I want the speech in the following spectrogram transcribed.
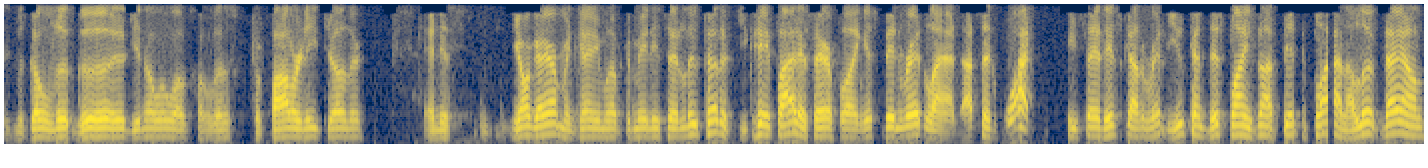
it was going to look good, you know, so us following each other. And this young airman came up to me and he said, Lieutenant, you can't fly this airplane. It's been redlined. I said, what? He said, it's got a red, you can, this plane's not fit to fly. And I looked down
